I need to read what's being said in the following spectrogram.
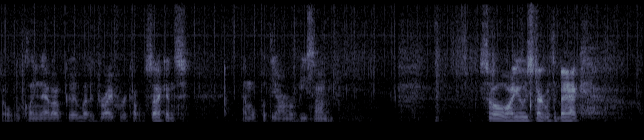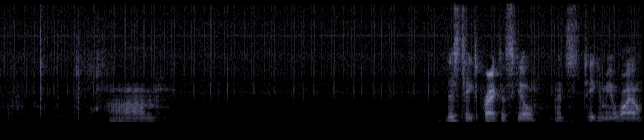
So we'll clean that up good, let it dry for a couple seconds, and we'll put the armor piece on. So I always start with the back. Um, this takes practice skill. It's taken me a while.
